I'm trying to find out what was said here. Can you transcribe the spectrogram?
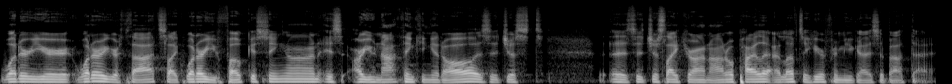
what are your what are your thoughts like what are you focusing on is are you not thinking at all is it just is it just like you're on autopilot i'd love to hear from you guys about that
